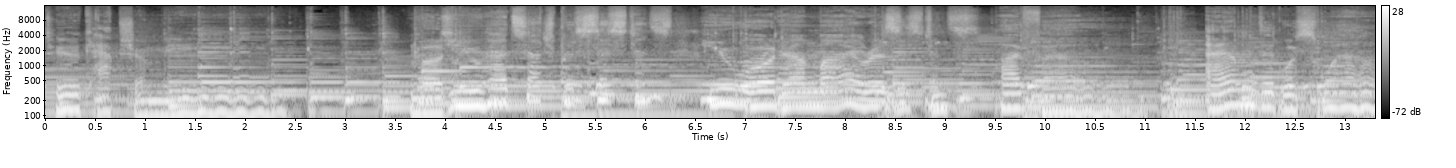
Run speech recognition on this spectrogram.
to capture me. But you had such persistence, you wore down my resistance. I fell, and it was swell.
